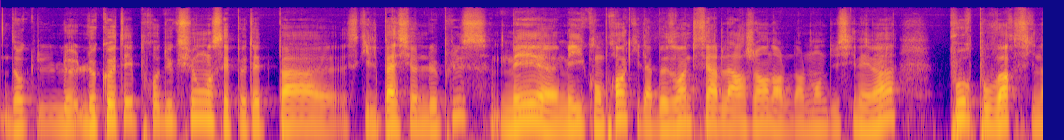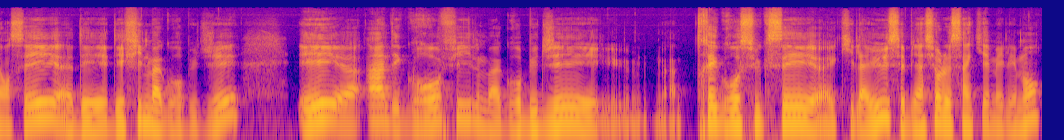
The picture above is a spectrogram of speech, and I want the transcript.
Donc le, côté production, c'est peut-être pas ce qui le passionne le plus, mais, mais il comprend qu'il a besoin de faire de l'argent dans, dans le monde du cinéma pour pouvoir financer euh, des, des films à gros budget. Et euh, un des gros films à gros budget, et un très gros succès euh, qu'il a eu, c'est bien sûr le cinquième élément,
